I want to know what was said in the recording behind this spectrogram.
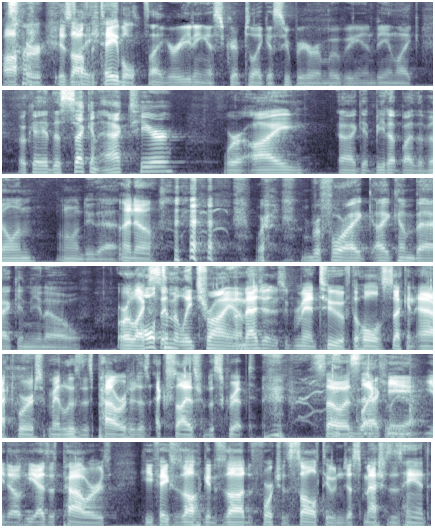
offer is off like- the table. It's like reading a script like a superhero movie and being like, okay, the second act here, where I uh, get beat up by the villain, I don't want to do that. I know. where, before I, I come back and you know, Or like ultimately triumph. Imagine in Superman 2 if the whole second act where Superman loses his powers are just excised from the script. So it's like he, you know, he has his powers. He faces off against Zod, the Fortress of Solitude, and just smashes his hand.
